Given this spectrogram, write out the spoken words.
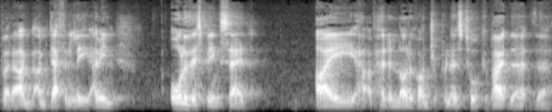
But uh, I'm, I'm definitely, I mean, all of this being said, I have heard a lot of entrepreneurs talk about the, the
